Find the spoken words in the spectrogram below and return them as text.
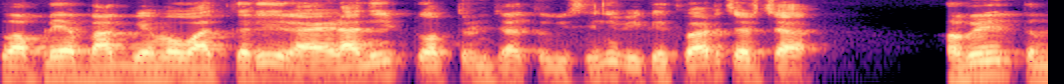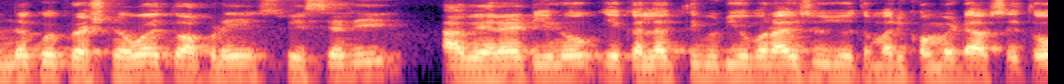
તો આપણે આ ભાગ બેમાં વાત કરી, રાયડાની ટોપ ત્રણ જાતો વિશેની વિગતવાર ચર્ચા. હવે તમને કોઈ પ્રશ્ન હોય તો આપણે સ્પેશિયલી આ વેરાયટીનો એક અલગથી વીડિયો બનાવીશું. જો તમારી કોમેન્ટ આવશે તો.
